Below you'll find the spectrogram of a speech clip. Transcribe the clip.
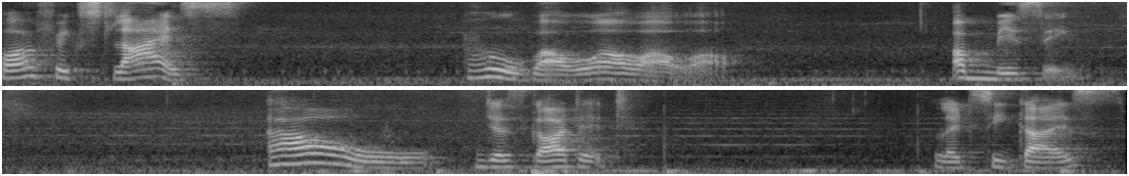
Perfect slice. Oh, wow, wow, wow, wow. Amazing. Oh, just got it. Let's see, guys.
